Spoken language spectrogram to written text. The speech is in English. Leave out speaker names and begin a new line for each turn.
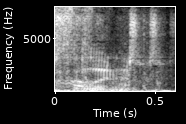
Excellent.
